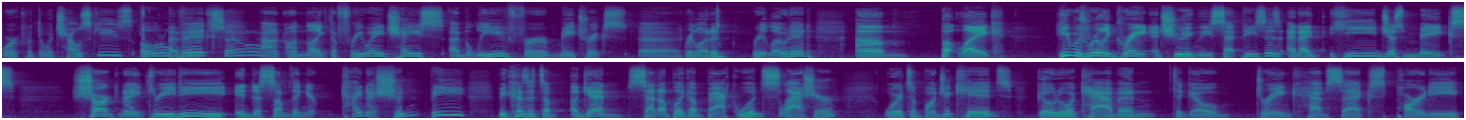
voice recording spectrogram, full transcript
worked with the Wachowskis a little I bit. think so. On, on like the freeway chase, I believe, for Matrix uh, Reloaded. Reloaded. Um, but like he was really great at shooting these set pieces, and I he just makes Shark Night 3D into something it kind of shouldn't be because it's a again set up like a backwoods slasher where it's a bunch of kids go to a cabin to go drink, have sex, party,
